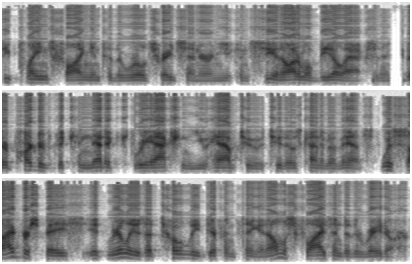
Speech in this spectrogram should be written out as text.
see planes flying into the World Trade Center and you can see an automobile accident, They're part of the kinetic reaction you have to, to those kind of events. With cyberspace, it really is a totally different thing. It almost flies under the radar.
